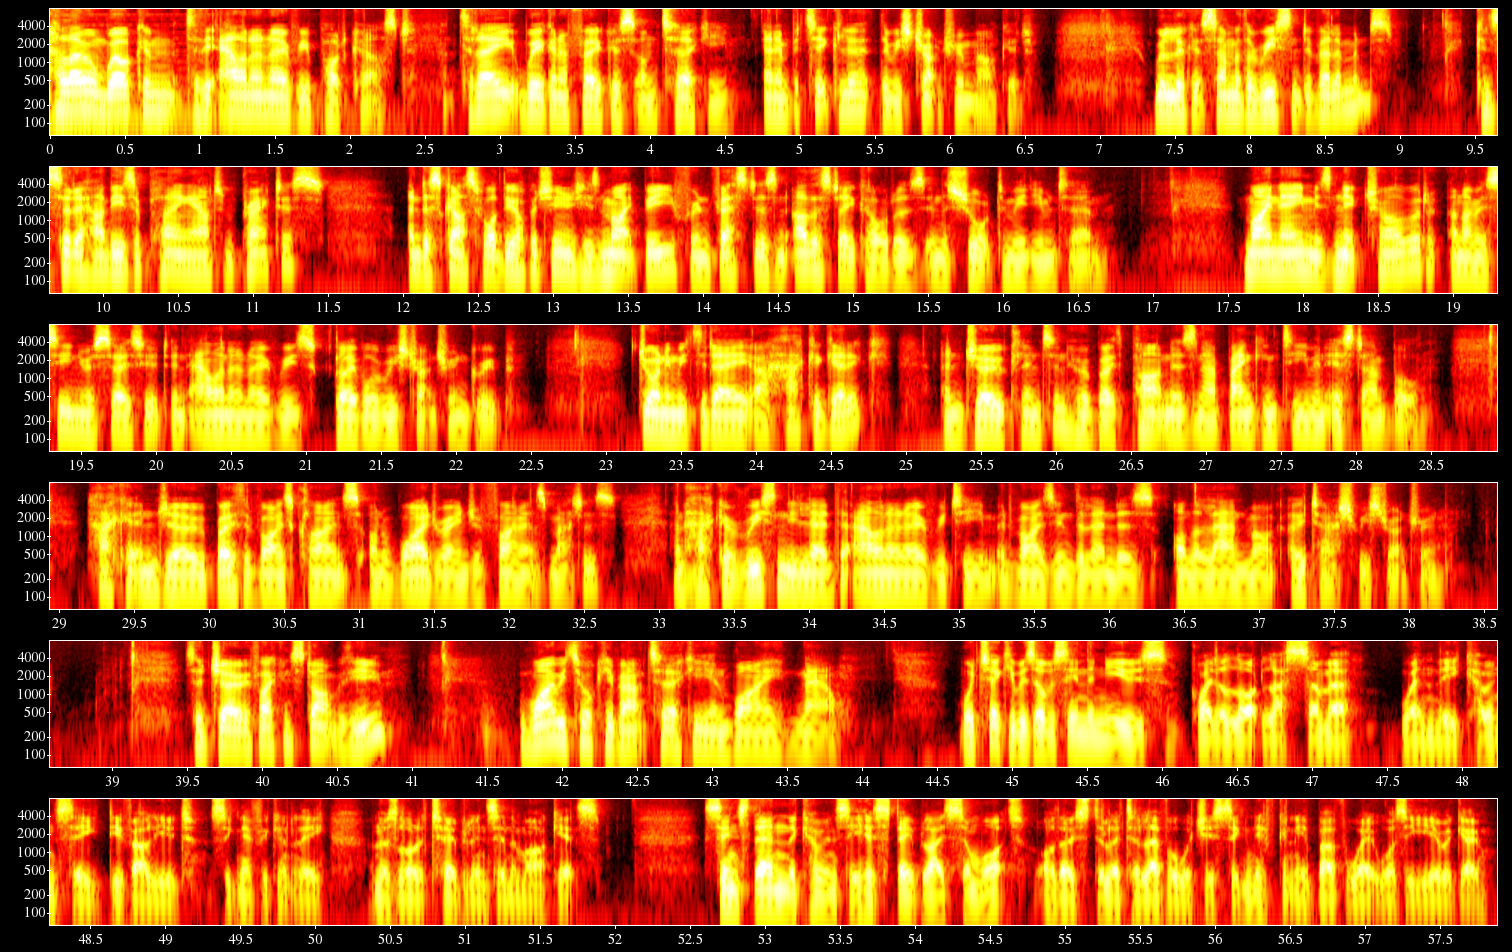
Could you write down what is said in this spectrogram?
Hello and welcome to the Allen and Overy podcast. Today we're going to focus on Turkey and in particular the restructuring market. We'll look at some of the recent developments, consider how these are playing out in practice, and discuss what the opportunities might be for investors and other stakeholders in the short to medium term. My name is Nick Charlwood, and I'm a senior associate in Allen and Overy's Global Restructuring Group. Joining me today are Hakki Gedik and Joe Clinton, who are both partners in our banking team in Istanbul. Hakki and Joe both advise clients on a wide range of finance matters, and Hakki recently led the Allen and Overy team advising the lenders on the landmark Otash restructuring. So, Joe, if I can start with you, why are we talking about Turkey and why now? Well, Turkey was obviously in the news quite a lot last summer when the currency devalued significantly and there's a lot of turbulence in the markets. Since then, the currency has stabilized somewhat, although still at a level which is significantly above where it was a year ago.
